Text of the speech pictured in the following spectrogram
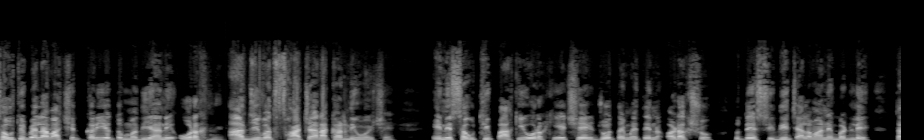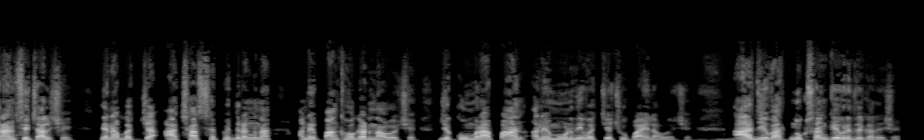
સૌથી પહેલા વાતચીત કરીએ તો મધિયાની ઓળખની. આ જીવત ફાચાર આકારની હોય છે. એની સૌથી પાકી ઓળખ એ છે, જો તમે તેને અડકશો, તો તે સીધી ચાલવાને બદલે ત્રાંસી ચાલશે. તેના બચ્ચા આછા સફેદ રંગના અને પાંખ વગરના હોય છે, જે કુમરા, પાન અને મૂળની વચ્ચે છુપાયેલા હોય છે. આ જીવાત નુકસાન કેવી રીતે કરે છે?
